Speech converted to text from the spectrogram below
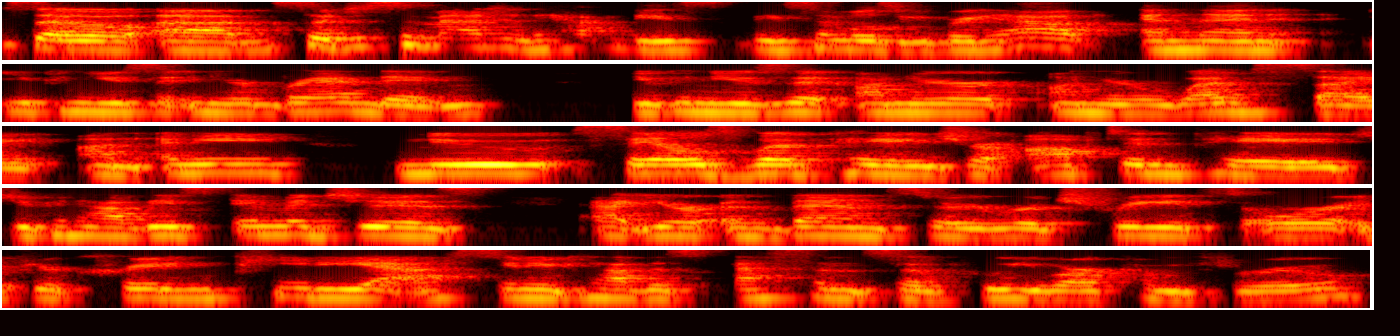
so um, so just imagine have these these symbols you bring out and then you can use it in your branding you can use it on your on your website, on any new sales web page or opt-in page. You can have these images at your events or your retreats, or if you're creating PDFs, you know, you can have this essence of who you are come through.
